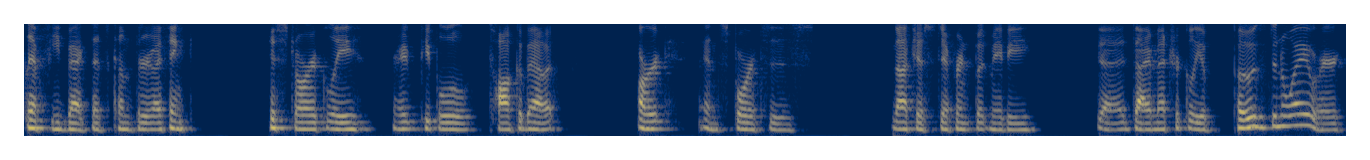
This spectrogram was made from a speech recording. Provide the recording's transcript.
that feedback that's come through. I think historically, right, people talk about art and sports is not just different, but maybe uh, diametrically opposed in a way where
